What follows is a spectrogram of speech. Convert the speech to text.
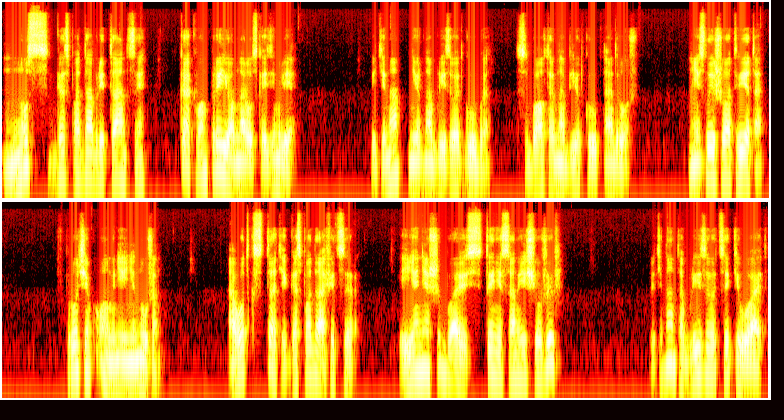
«Ну-с, господа британцы, как вам прием на русской земле?» Лейтенант нервно облизывает губы. Субалтерна бьет крупная дрожь. «Не слышу ответа. Впрочем, он мне и не нужен. А вот, кстати, господа офицеры, и я не ошибаюсь, Теннисон еще жив?» Лейтенант облизывается и кивает.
